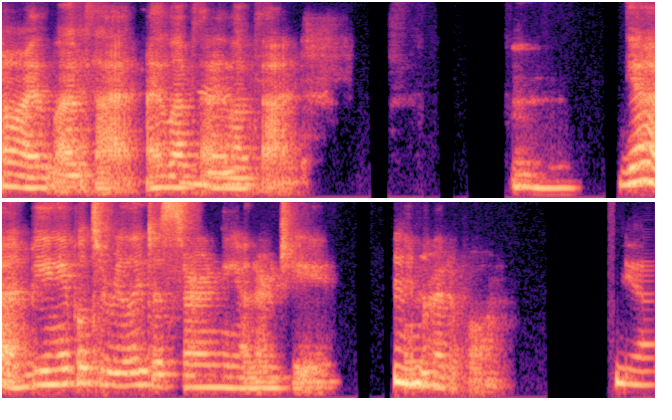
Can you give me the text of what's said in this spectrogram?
Oh, I love that. I love that. I love that. Mm. Yeah. And being able to really discern the energy. Mm-hmm. Incredible. Yeah.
